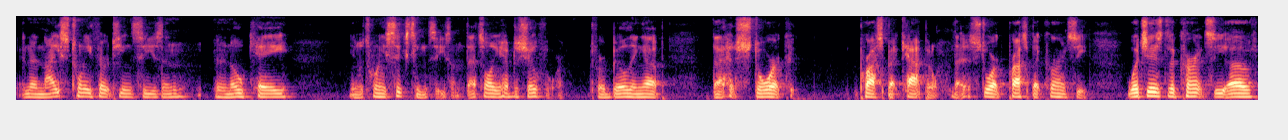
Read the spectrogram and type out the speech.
in a nice 2013 season and an okay, you know, 2016 season. That's all you have to show for for building up that historic prospect capital, that historic prospect currency, which is the currency of,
